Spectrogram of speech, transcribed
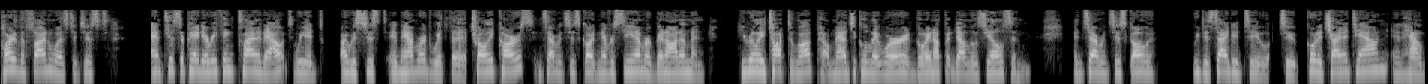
part of the fun was to just anticipate everything, plan it out. We had, I was just enamored with the trolley cars in San Francisco. I'd never seen them or been on them. And he really talked them up, how magical they were and going up and down those hills. And in San Francisco, we decided to, to go to Chinatown and have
